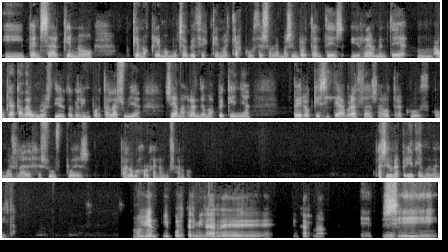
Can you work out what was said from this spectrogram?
y pensar que no que nos creemos muchas veces que nuestras cruces son las más importantes y realmente, mm, aunque a cada uno es cierto que le importa la suya, sea más grande o más pequeña, pero que si te abrazas a otra cruz como es la de Jesús, pues a lo mejor ganamos algo ha sido una experiencia muy bonita. Muy bien, y por terminar, eh, Encarna, eh, si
